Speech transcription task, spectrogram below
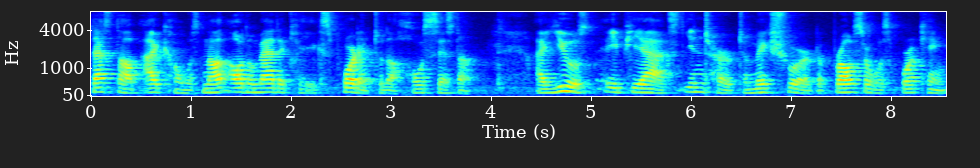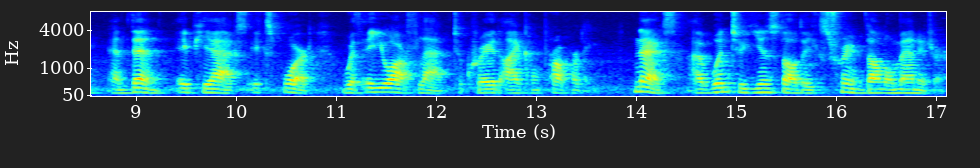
desktop icon was not automatically exported to the host system. I used APX enter to make sure the browser was working and then APX export with AUR flag to create icon properly. Next, I went to install the Extreme Download Manager.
